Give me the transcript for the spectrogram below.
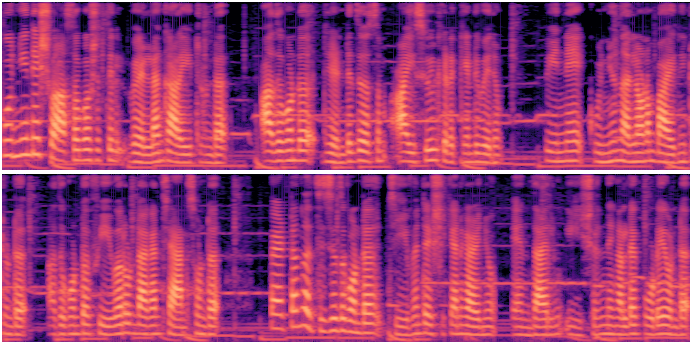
കുഞ്ഞിന്റെ ശ്വാസകോശത്തിൽ വെള്ളം കറിയിട്ടുണ്ട് അതുകൊണ്ട് രണ്ട് ദിവസം ഐ സിയുയിൽ കിടക്കേണ്ടി വരും. പിന്നെ കുഞ്ഞു നല്ലോണം ഭയന്നിട്ടുണ്ട്. അതുകൊണ്ട് ഫീവർ ഉണ്ടാകാൻ ചാൻസ് ഉണ്ട്. പെട്ടെന്ന് എത്തിച്ചത് കൊണ്ട് ജീവൻ രക്ഷിക്കാൻ കഴിഞ്ഞു. എന്തായാലും ഈശ്വരൻ നിങ്ങളുടെ കൂടെയുണ്ട്.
